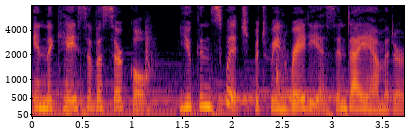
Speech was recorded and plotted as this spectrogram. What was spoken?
In the case of a circle, you can switch between radius and diameter.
